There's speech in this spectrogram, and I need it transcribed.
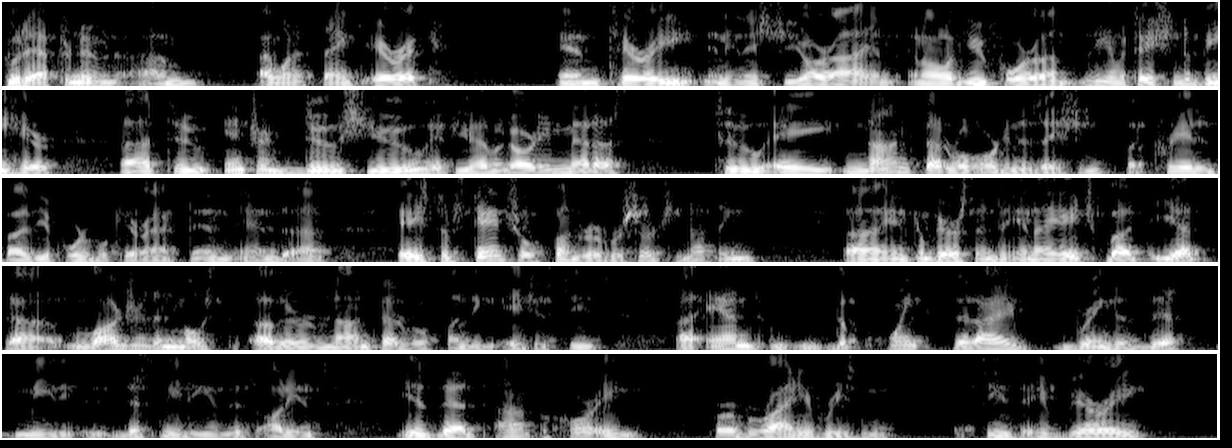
good afternoon. Um, I want to thank Eric and Terry and NHGRI and, and all of you for um, the invitation to be here uh, to introduce you, if you haven't already met us, to a non-federal organization, but created by the Affordable Care Act and, and uh, a substantial funder of research, nothing in comparison to NIH, but yet uh, larger than most other non-federal funding agencies. Uh, and the point that I bring to this meeting, this meeting and this audience is that uh, PCORI, for a variety of reasons, sees a very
